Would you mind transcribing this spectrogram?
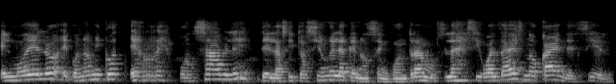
el modelo económico es responsable de la situación en la que nos encontramos. Las desigualdades no caen del cielo.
